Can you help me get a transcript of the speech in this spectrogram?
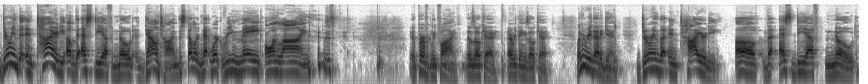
During the entirety of the SDF node downtime, the Stellar network remained online. it was perfectly fine. It was okay. Everything is okay. Let me read that again. During the entirety of the SDF node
